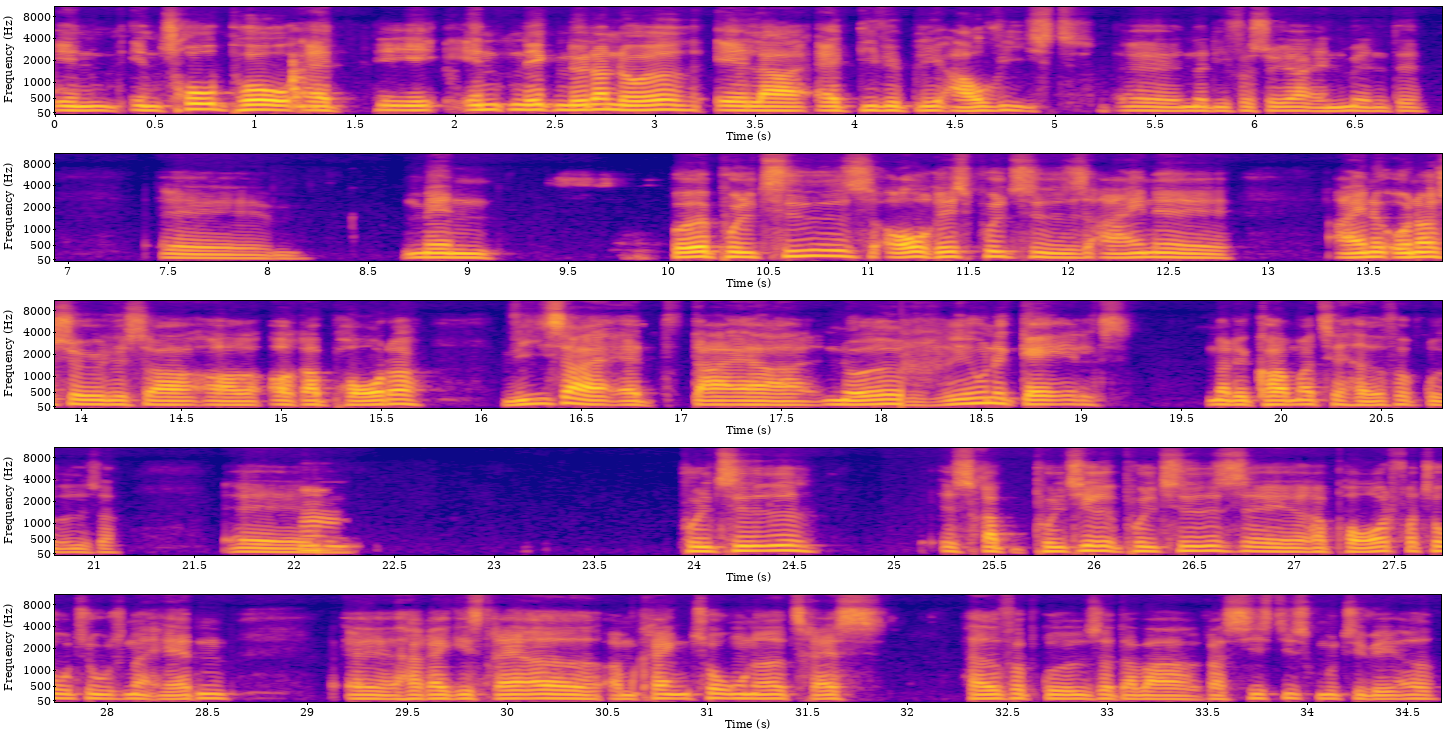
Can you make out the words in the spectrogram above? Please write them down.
en, en tro på, at det enten ikke nytter noget, eller at de vil blive afvist, øh, når de forsøger at anmelde det. Øh, men både politiets og Rigspolitiets egne, egne undersøgelser og, og rapporter viser, at der er noget rivende galt, når det kommer til hadforbrydelser. Øh, Mm. Politiet, politi, politiets øh, rapport fra 2018 øh, har registreret omkring 260 hadforbrydelser, der var racistisk motiveret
